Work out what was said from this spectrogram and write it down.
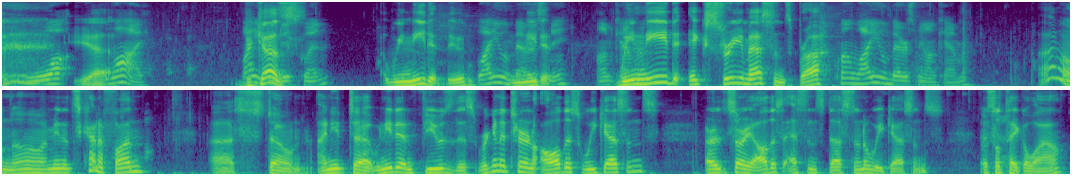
What? Yeah. Why? Why do you do Because- this, Quentin? We need it, dude. Why you need embarrass it. me on camera? We need extreme essence, bruh. Quentin, why you embarrass me on camera? I don't know. I mean, it's kind of fun. Uh, stone. I need to. We need to infuse this. We're gonna turn all this weak essence, or sorry, all this essence dust into weak essence. This will take a while.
